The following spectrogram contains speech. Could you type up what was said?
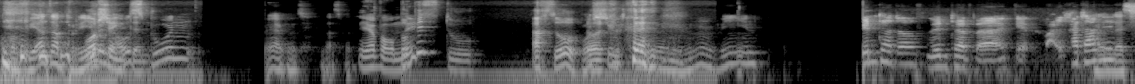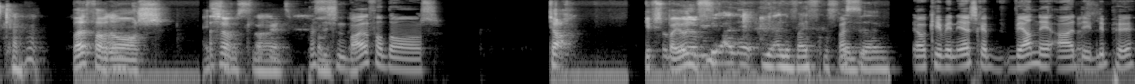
Aber Werder Bremen Washington. ausbuhen? Ja gut, lass mal. Ja, warum Wo nicht? bist du? Ach so. Washington, Wien. Winterdorf, Winterberg, Walverdange? Alles klar. Walverdange. Weißrussland. Was ist ein Walverdange? Tja. Gibt's bei uns. Wir alle, wir alle Weißrussland sagen. Ja, okay, wenn er schreibt Werne A.D. Was? Lippe,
